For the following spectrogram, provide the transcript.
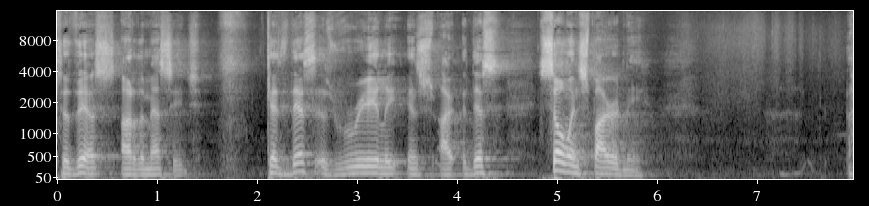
to this out of the message because this is really, this so inspired me.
